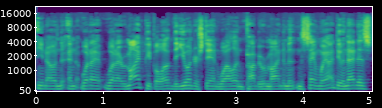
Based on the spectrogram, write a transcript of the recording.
you know and, and, what i what i remind people of that you understand well and probably remind them in the same way i do and that is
